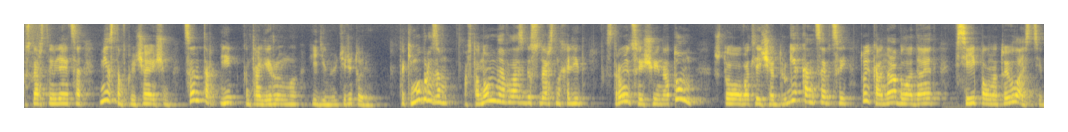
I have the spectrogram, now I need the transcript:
Государство является местом, включающим центр и контролируемую единую территорию. Таким образом, автономная власть государственных элит строится еще и на том, что в отличие от других концепций, только она обладает всей полнотой власти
